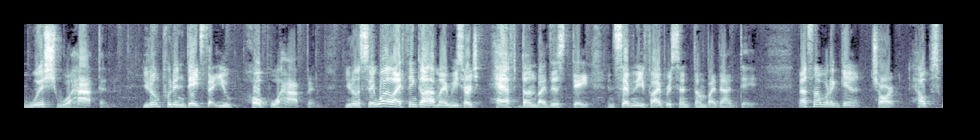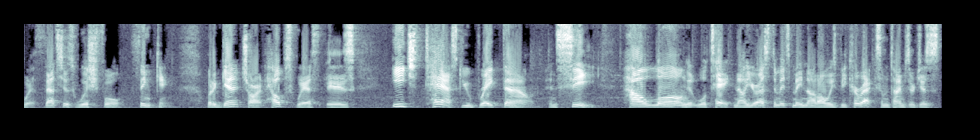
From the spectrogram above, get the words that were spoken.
wish will happen. You don't put in dates that you hope will happen. You don't say, well, I think I'll have my research half done by this date and 75% done by that date. That's not what a Gantt chart helps with. That's just wishful thinking. What a Gantt chart helps with is each task you break down and see how long it will take. Now, your estimates may not always be correct. Sometimes they're just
